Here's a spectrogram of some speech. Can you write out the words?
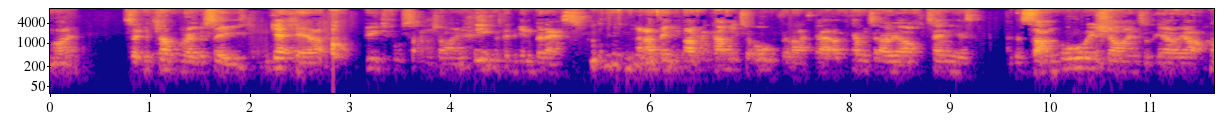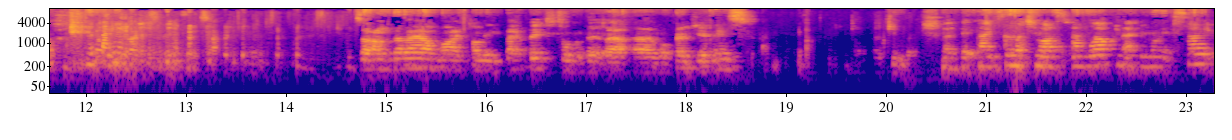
right? So if you come from overseas, get here, beautiful sunshine, even in Inverness. And I think I've been coming to Auckland like that. I've been coming to OER for 10 years, and the sun always shines on the OER. so I'm going to allow my colleague Beck to talk a bit about uh, what GoGN is. Perfect. Thanks so much, Mark, and welcome everyone. It's so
